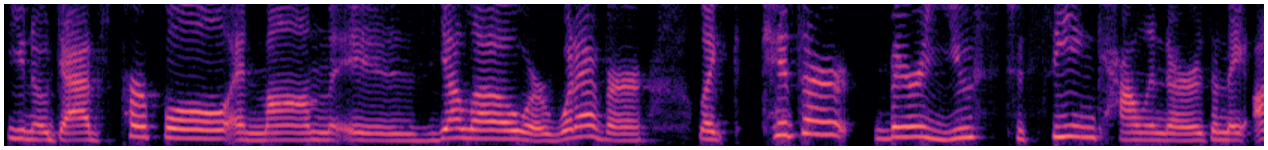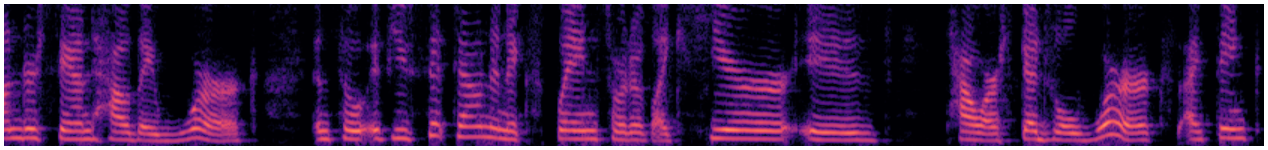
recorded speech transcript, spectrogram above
you know, dad's purple and mom is yellow or whatever, like kids are very used to seeing calendars and they understand how they work. And so if you sit down and explain sort of like here is how our schedule works, I think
